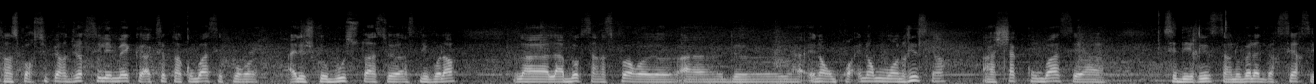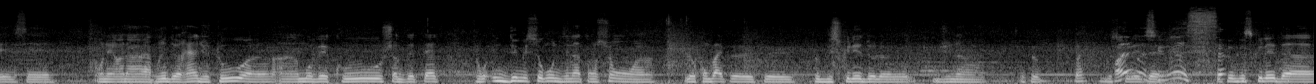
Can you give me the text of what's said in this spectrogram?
C'est un sport super dur. Si les mecs acceptent un combat, c'est pour aller jusqu'au bout, surtout à ce niveau-là. La, la boxe, c'est un sport euh, de, il y a énorme- on prend énormément de risques. hein. À chaque combat, c'est euh, c'est des risques, c'est un nouvel adversaire, c'est, c'est- on est on à l'abri de rien du tout, euh, un mauvais coup, choc de tête. Pour une demi-seconde d'inattention, le combat il peut, peut- peut bousculer de le, d'une. il peut, ouais, bousculer Ouais, de- il peut bousculer de-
